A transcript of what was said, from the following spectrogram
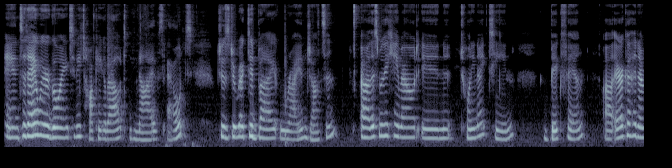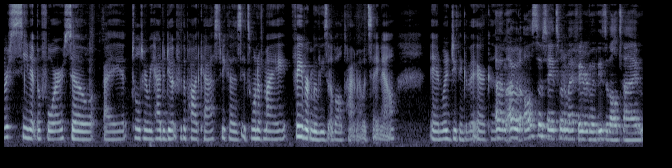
And today we are going to be talking about Knives Out, which is directed by Rian Johnson. Uh, this movie came out in 2019. Big fan. Uh, Erica had never seen it before, so I told her we had to do it for the podcast because it's one of my favorite movies of all time, I would say now. And what did you think of it, Erica? Um, I would also say it's one of my favorite movies of all time.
